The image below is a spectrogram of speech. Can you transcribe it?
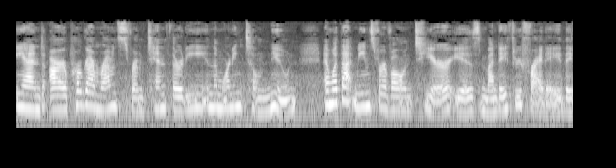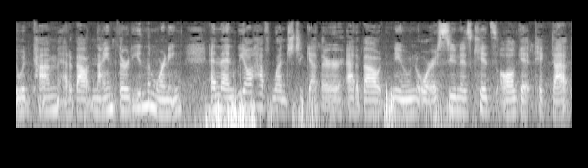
and our program runs from 10:30 in the morning till noon. And what that means for a volunteer is Monday through Friday they would come at about 9:30 in the morning, and then we all have lunch together at about noon or as soon as kids all get picked up.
